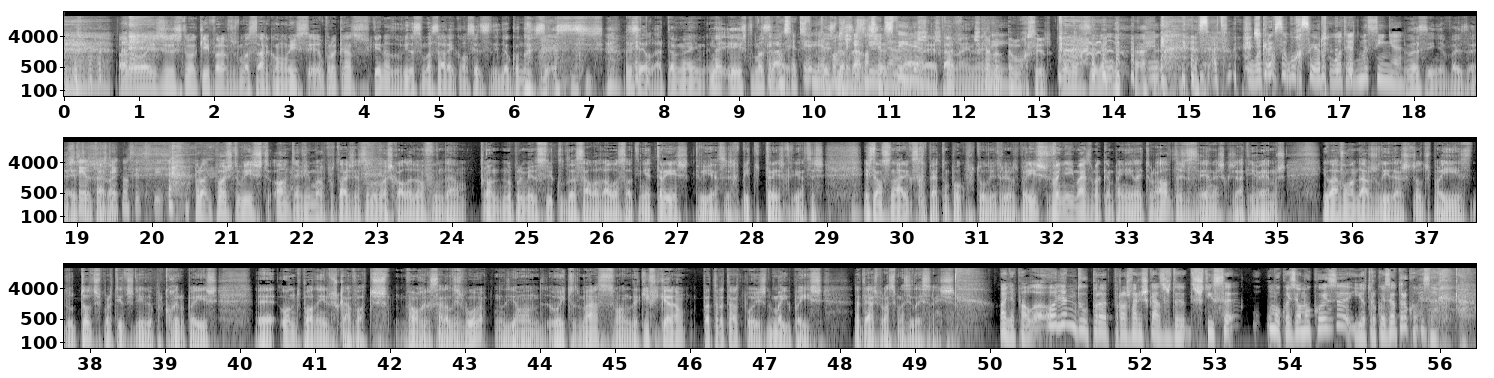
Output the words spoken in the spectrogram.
Ora, hoje estou aqui para vos maçar com isso. Eu, por acaso, fiquei na dúvida se maçar é com C de cedilha ou com dois S. Sei lá, também. Não, é este É maçar. com sete cedilhas. É Este com sete maçar de é, Está Escreve- bem, é? Escreve- aborrecer. aborrecer. Exato. Escreve-se aborrecer. O outro é de massinha. Massinha, pois é. É, está bem. é com C de cedilha. Pronto, posto isto, ontem vi uma reportagem sobre uma escola de um fundão onde no primeiro ciclo da sala de aula só tinha três crianças, repito, três crianças. Este é um cenário que se repete um pouco por todo o interior do país. Vem aí mais uma campanha eleitoral, das dezenas que já tivemos, e lá vão andar os líderes de todos os países, de todos os partidos, digo, a percorrer o país, eh, onde podem ir buscar votos. Vão regressar a Lisboa, no dia 11 8 de março, onde aqui ficarão para tratar depois de meio país, até às próximas eleições. Olha, Paulo, olhando para, para os vários casos de, de justiça, uma coisa é uma coisa e outra coisa é outra coisa.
